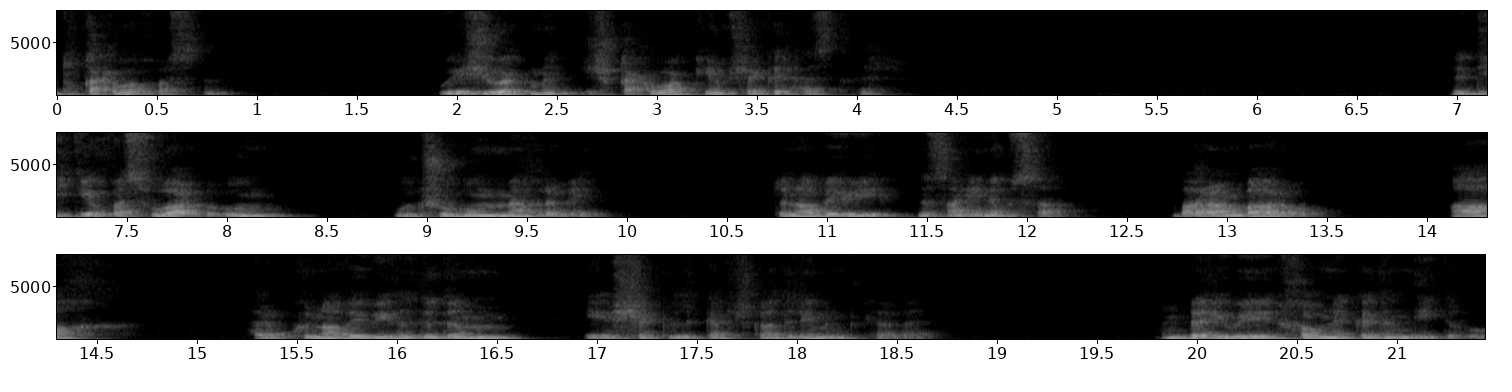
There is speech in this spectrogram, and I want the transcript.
du qehwe xwestin. Wê jî wek min ji qehwa kêmşekir hez dikir. Li dîkê xwe siwar bibûm û çûbûm mexribê. Di navê wî nizanî ne wisa baran baro Ax! Her ku navê wî hildidim, ê şik li kepçika dilê min dikeve. Min berî wê xewneke din dîtibû.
